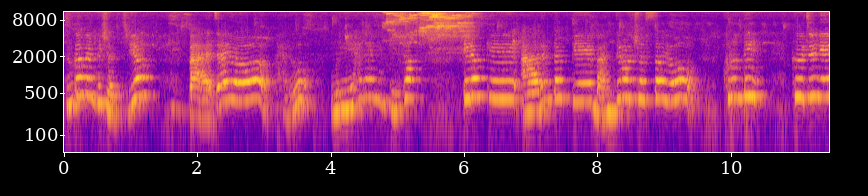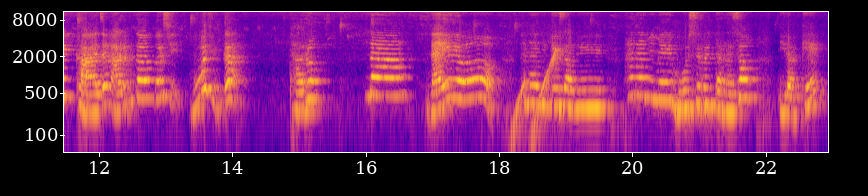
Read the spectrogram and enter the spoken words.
누가 만드셨지요? 맞아요. 바로 우리 하나님께서 이렇게 아름답게 만들어 주셨어요. 그런데 그 중에 가장 아름다운 것이 무엇일까? 바로 나, 나예요. 하나님께서는 하나님의 모습을 따라서 이렇게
